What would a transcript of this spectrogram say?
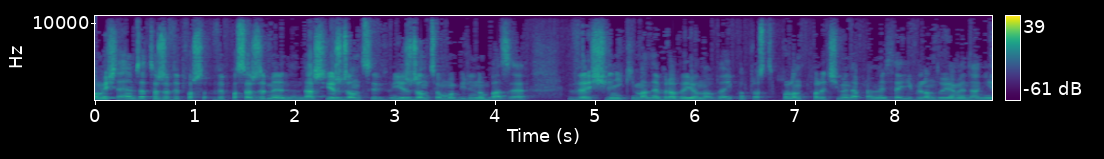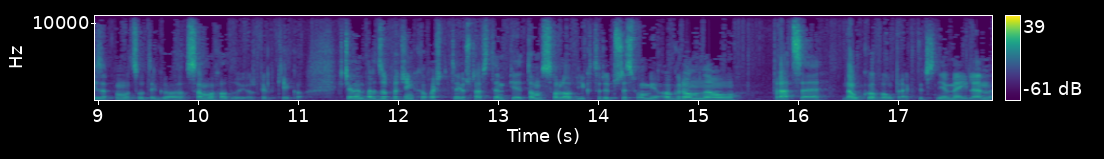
Pomyślałem za to, że wypos- wyposażymy nasz jeżdżący, jeżdżącą mobilną bazę w silniki manewrowe jonowe i po prostu polecimy na planetę i wylądujemy na niej za pomocą tego samochodu już wielkiego. Chciałem bardzo podziękować tutaj już na wstępie Tom Solowi, który przysłał mi ogromną pracę naukową praktycznie mailem.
